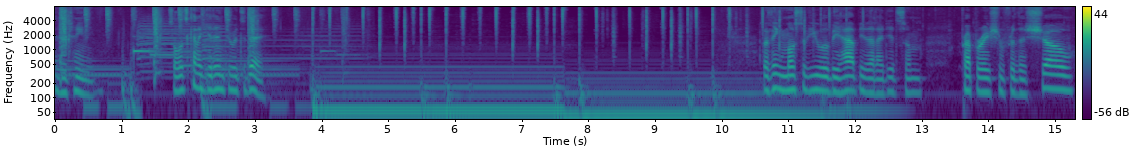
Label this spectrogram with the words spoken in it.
entertaining. So let's kind of get into it today. So I think most of you will be happy that I did some preparation for this show,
